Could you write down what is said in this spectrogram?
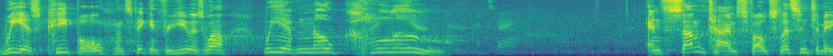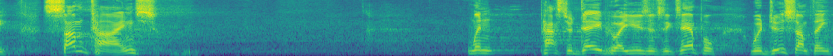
we as people, I'm speaking for you as well, we have no clue. That's right. And sometimes, folks, listen to me, sometimes when Pastor Dave, who I use as an example, would do something,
